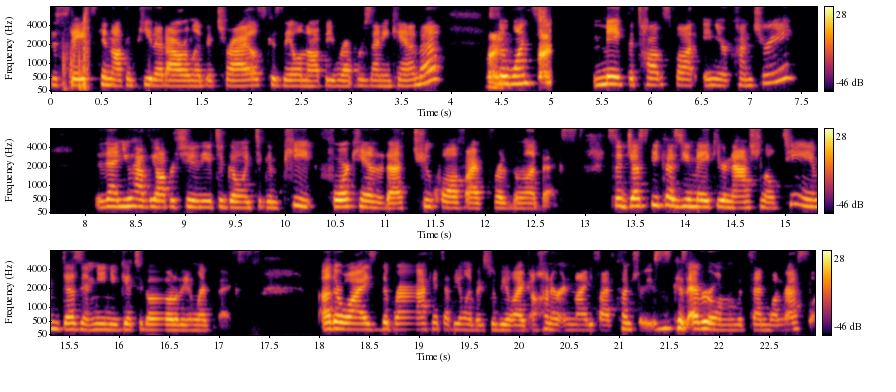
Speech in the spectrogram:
the states cannot compete at our Olympic trials because they will not be representing Canada. Right. So once make the top spot in your country, then you have the opportunity to go and to compete for Canada to qualify for the Olympics. So just because you make your national team doesn't mean you get to go to the Olympics. Otherwise, the brackets at the Olympics would be like 195 countries because everyone would send one wrestler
